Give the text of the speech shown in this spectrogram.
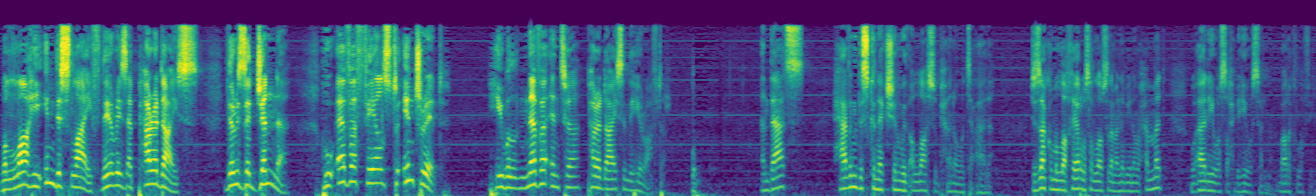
Wallahi, in this life there is a paradise, there is a Jannah. Whoever fails to enter it, he will never enter paradise in the hereafter. And that's having this connection with Allah subhanahu wa ta'ala. جزاكم الله خير وصلى الله وسلم على نبينا محمد وآله وصحبه وسلم بارك الله فيكم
